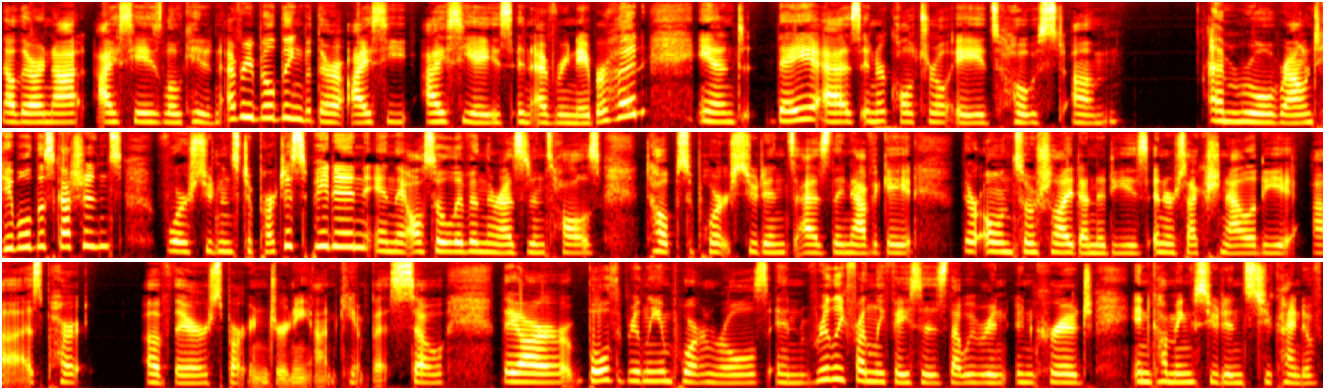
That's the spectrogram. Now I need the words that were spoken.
Now, there are not ICAs located in every building, but there are IC- ICAs in every neighborhood, and they, as intercultural aides, host um, MRULE roundtable discussions for students to participate in, and they also live in the residence halls to help support students as they navigate their own social identities, intersectionality uh, as part of their Spartan journey on campus. So they are both really important roles and really friendly faces that we re- encourage incoming students to kind of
